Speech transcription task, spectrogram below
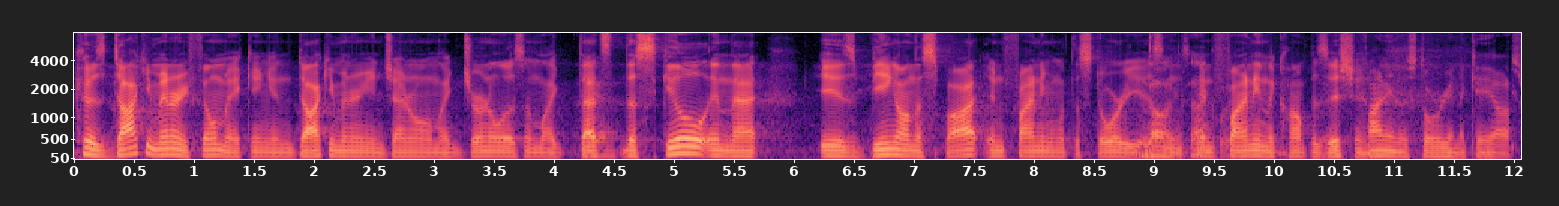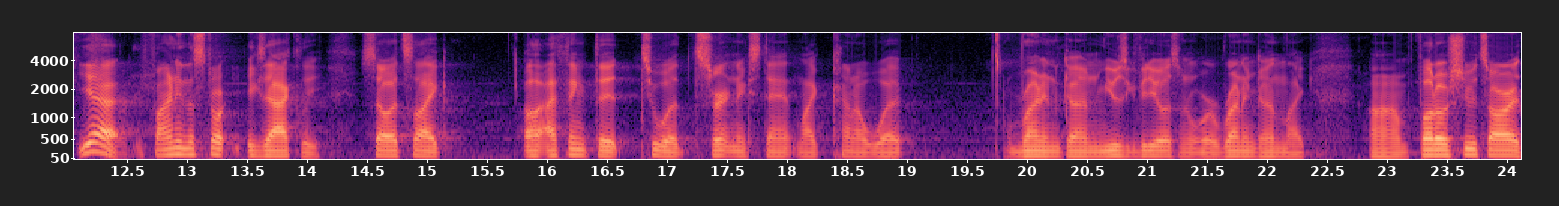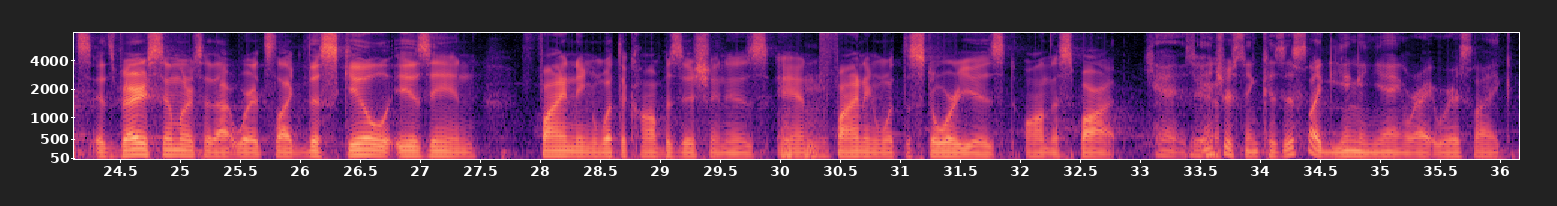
cuz documentary filmmaking and documentary in general and like journalism like that's Yeah. the skill in that is being on the spot and finding what the story is No, and, exactly. and finding the composition Finding the story in the chaos. yeah, sure. finding the story exactly. So it's like, uh, I think that to a certain extent, like kind of what run and gun music videos and or run and gun like um, photo shoots are. It's it's very similar to that, where it's like the skill is in finding what the composition is and Mhm. finding what the story is on the spot. Yeah, it's Yeah. interesting because it's like yin and yang, right? Where it's like,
